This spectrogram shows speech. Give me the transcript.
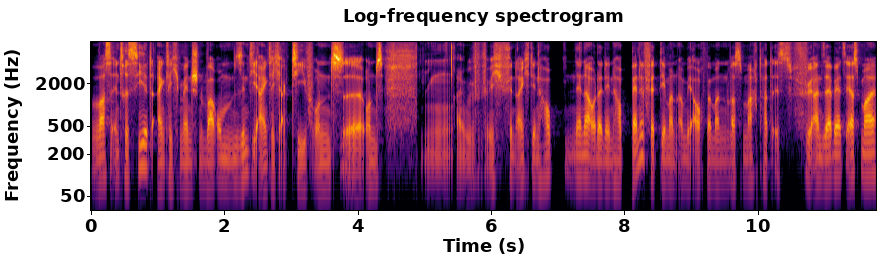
was interessiert eigentlich Menschen? Warum sind die eigentlich aktiv? Und, äh, und mm, ich finde eigentlich den Hauptnenner oder den Hauptbenefit, den man irgendwie auch, wenn man was macht, hat, ist für einen selber jetzt erstmal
